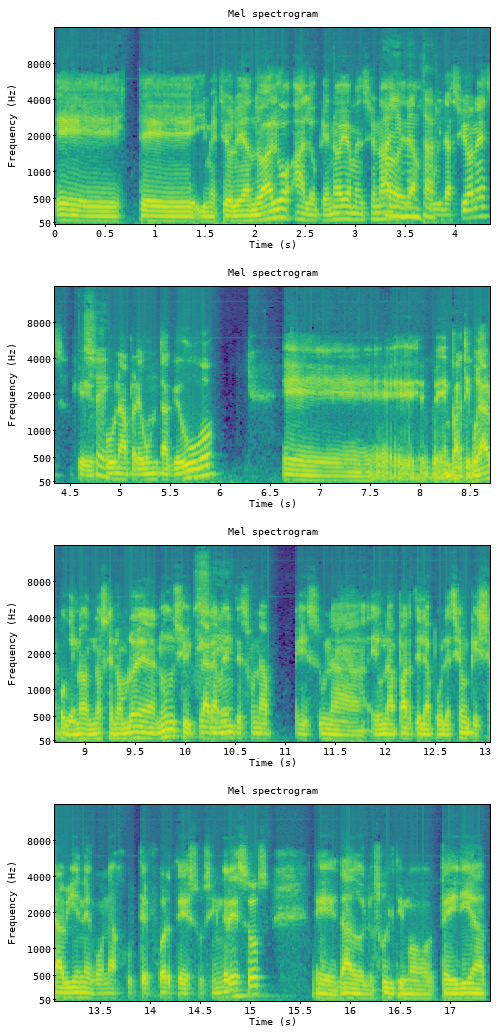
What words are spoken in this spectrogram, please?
este, y me estoy olvidando algo. Ah, lo que no había mencionado de las jubilaciones, que fue una pregunta que hubo. Eh, en particular porque no, se nombró en el anuncio y claramente es una es una, una, parte de la población que ya viene con un ajuste fuerte de sus ingresos, eh, dado los últimos, te diría,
